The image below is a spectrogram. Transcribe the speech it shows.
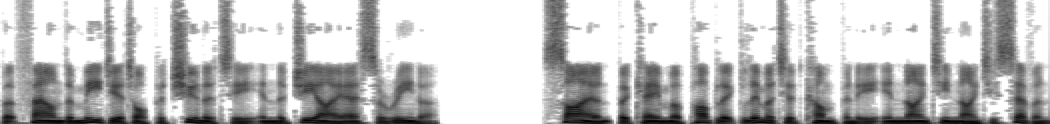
but found immediate opportunity in the GIS arena. Cyient became a public limited company in 1997,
